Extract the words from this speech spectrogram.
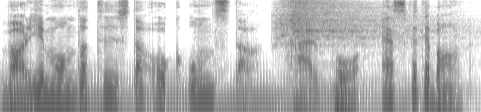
varje måndag, tisdag och onsdag här på SVT Barn.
